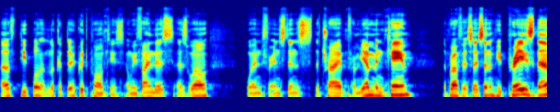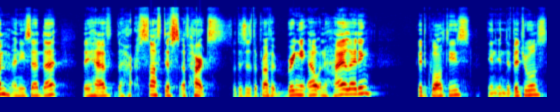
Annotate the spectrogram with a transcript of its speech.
of people and look at their good qualities. And we find this as well when, for instance, the tribe from Yemen came. The Prophet ﷺ, he praised them and he said that they have the softest of hearts. So this is the Prophet bringing out and highlighting good qualities in individuals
